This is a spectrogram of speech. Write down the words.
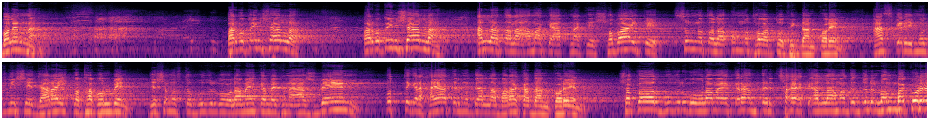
বলেন না? পারব তো ইনশাআল্লাহ? পারব তো ইনশাআল্লাহ? আল্লাহ তালা আমাকে, আপনাকে সবাইকে শূন্যতলা উন্মত হওয়ার তৌফিক দান করেন। আজকের এই মজলিসে যারাই কথা বলবেন, যে সমস্ত বুজুর্গ ওলামাইকাম এখানে আসবেন, প্রত্যেকের হায়াতের মধ্যে আল্লাহ বারাকা দান করেন। সকল বুজুর্গ ওলামাই কেরামদের ছায়াকে আল্লাহ আমাদের জন্য লম্বা করে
